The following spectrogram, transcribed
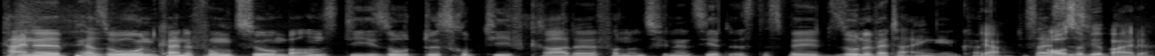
keine Person, keine Funktion bei uns, die so disruptiv gerade von uns finanziert ist, dass wir so eine Wette eingehen können. Ja, das heißt, außer wir beide.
